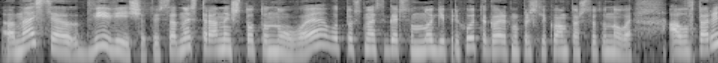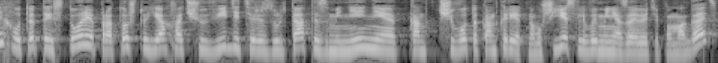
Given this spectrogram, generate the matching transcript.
э, Настя, две вещи. То есть, с одной стороны, что-то новое, вот то, что Настя говорит, что многие приходят и говорят, мы пришли к вам, потому что что-то новое. А во-вторых, вот эта история про то, что я хочу видеть результат изменения кон- чего-то конкретного. Уж если вы меня зовете помогать,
